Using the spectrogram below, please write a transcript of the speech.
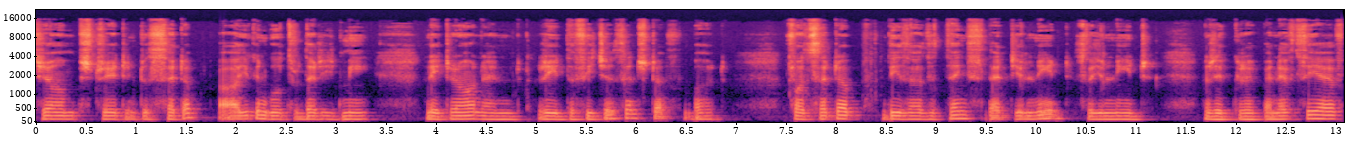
jump straight into setup. Uh, you can go through the readme later on and read the features and stuff but for setup these are the things that you'll need. So you'll need ripgrep and fzf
